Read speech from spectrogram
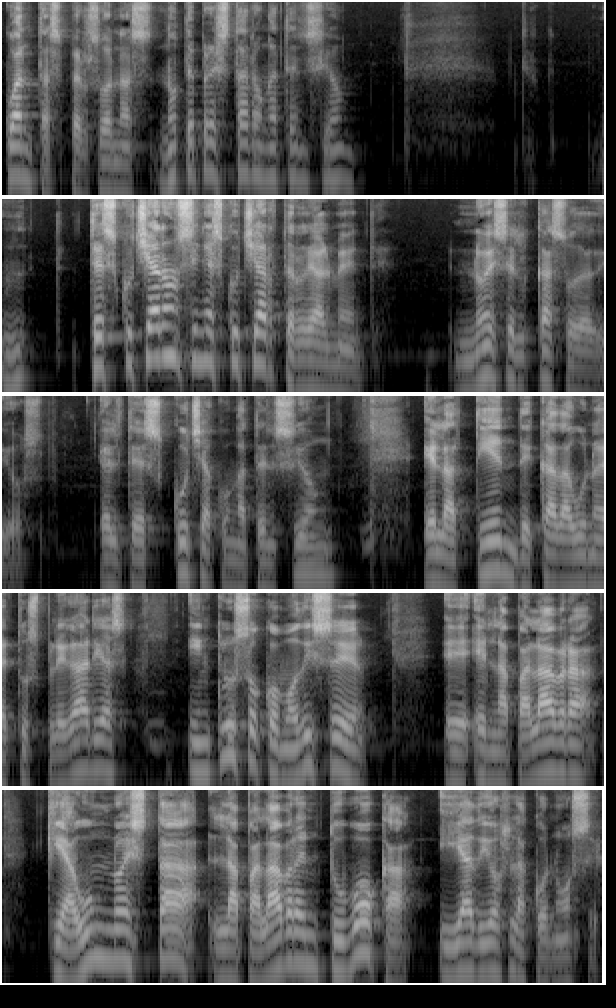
¿Cuántas personas no te prestaron atención? Te escucharon sin escucharte realmente. No es el caso de Dios. Él te escucha con atención, Él atiende cada una de tus plegarias, incluso como dice eh, en la palabra, que aún no está la palabra en tu boca y ya Dios la conoce.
